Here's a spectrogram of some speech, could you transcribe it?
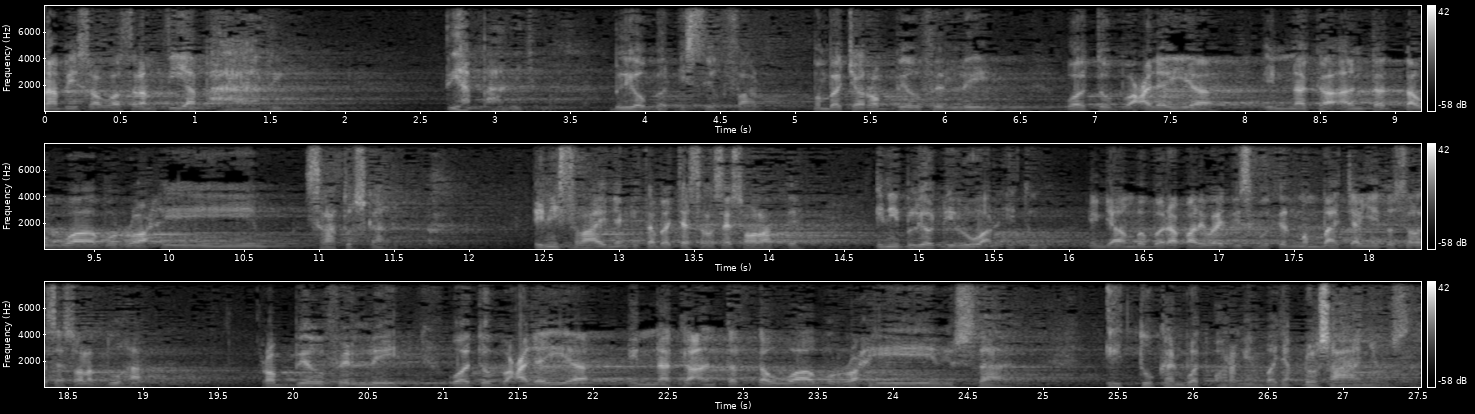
Nabi SAW tiap hari Tiap hari beliau beristighfar, membaca Rabbil firli wa tub alayya innaka antat tawwabur rahim 100 kali. Ini selain yang kita baca selesai sholat ya. Ini beliau di luar itu. Yang dalam beberapa riwayat disebutkan membacanya itu selesai sholat duha. Rabbil firli wa tub alayya innaka antat tawwabur rahim. Ustaz, itu kan buat orang yang banyak dosanya Ustaz.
